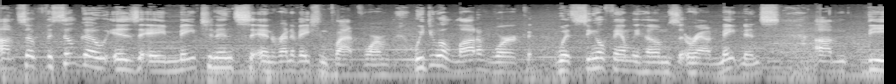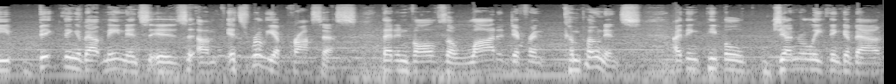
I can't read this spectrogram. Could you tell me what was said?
Um, so Facilgo is a maintenance and renovation platform. We do a lot of work with single-family homes around maintenance. Um, the big thing about maintenance is um, it's really a process that involves a lot of different components. I think people generally think about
